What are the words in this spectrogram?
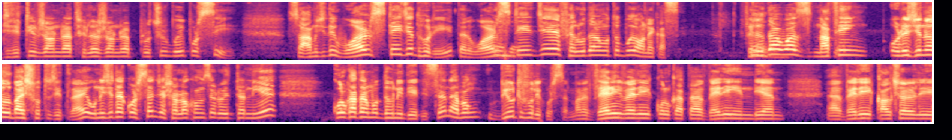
ডিটেকটিভ জনরা থ্রিলার জনরা প্রচুর বই পড়ছি। সো আমি যদি ওয়ার্ল্ড স্টেজে ধরি তার ওয়ার্ল্ড। স্টেজে ফেলুদার মতো বই অনেক আছে। Feluda was nothing original by Satyajit Ray উনি যেটা করছেন যে শলক হোমসের ওইটা নিয়ে কলকাতার মধ্যে উনি দিয়ে দিচ্ছেন এবং বিউটিফুলি করছেন। মানে very very Kolkata very Indian very culturally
